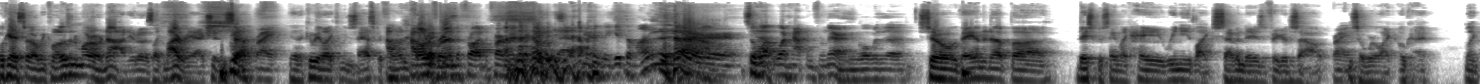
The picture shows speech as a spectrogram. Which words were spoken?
okay, so are we closing tomorrow or not? You know, it's like my reaction. So right. yeah, could we like can we just ask a How, friend, how phone a friend? the fraud department to help with that? Yeah. Can we get the money? Yeah. So Yeah. what what happened from there? I mean, what were the So they ended up uh, basically saying like, hey, we need like seven days to figure this out. right? And so we're like, okay, like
